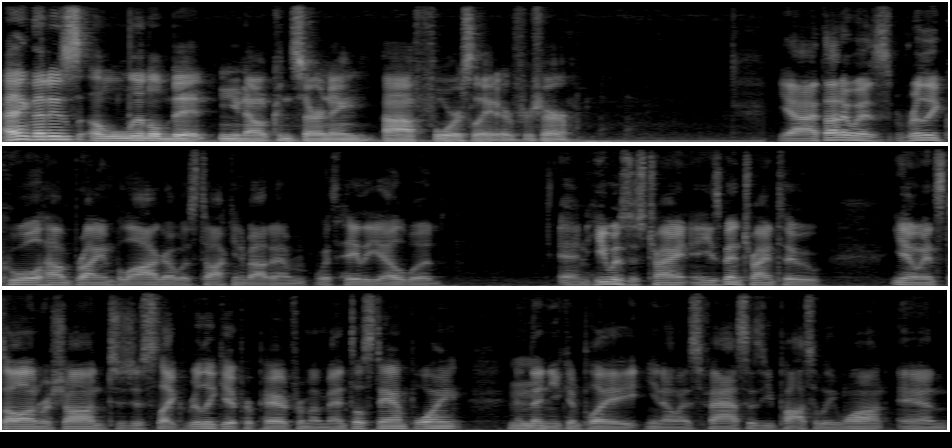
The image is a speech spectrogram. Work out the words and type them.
I think that is a little bit, you know, concerning uh, for Slater for sure. Yeah, I thought it was really cool how Bryan Bulaga was talking about him with Hayley Elwood, and he was just trying. He's been trying to, you know, install in Rashawn to just like really get prepared from a mental standpoint, and then you can play, you know, as fast as you possibly want. And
